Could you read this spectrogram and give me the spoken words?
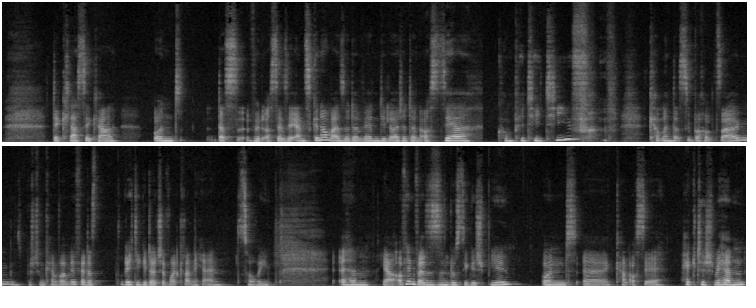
der Klassiker. Und das wird auch sehr, sehr ernst genommen. Also da werden die Leute dann auch sehr kompetitiv. Kann man das überhaupt sagen? Das ist bestimmt kein Wort. Mir fällt das richtige deutsche Wort gerade nicht ein. Sorry. Ähm, ja, auf jeden Fall ist es ein lustiges Spiel und äh, kann auch sehr hektisch werden.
